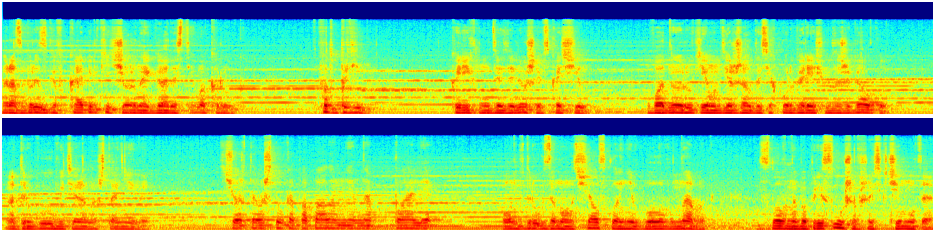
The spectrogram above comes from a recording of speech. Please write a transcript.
разбрызгав капельки черной гадости вокруг. «Вот блин!» — крикнул дядя Леша и вскочил. В одной руке он держал до сих пор горящую зажигалку, а другую вытирал штанины. Чертова штука попала мне на пале... Он вдруг замолчал, склонив голову на бок, словно бы прислушавшись к чему-то,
